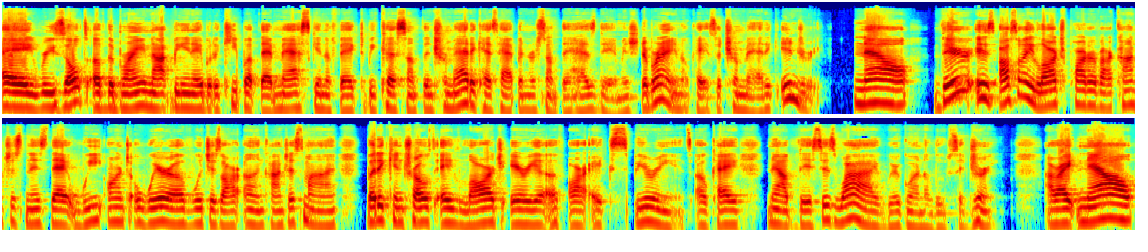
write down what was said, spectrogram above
a result of the brain not being able to keep up that masking effect because something traumatic has happened or something has damaged the brain. Okay. It's a traumatic injury. Now, there is also a large part of our consciousness that we aren't aware of, which is our unconscious mind, but it controls a large area of our experience. Okay. Now, this is why we're going to lucid dream. All right. Now,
